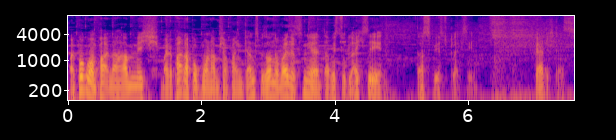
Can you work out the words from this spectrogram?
mein Pokémon-Partner haben mich, meine Partner-Pokémon habe ich auf eine ganz besondere Weise trainiert. Da wirst du gleich sehen. Das wirst du gleich sehen. Fertig das.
